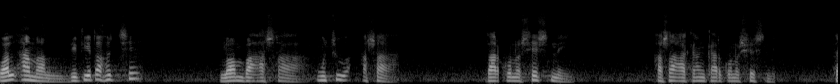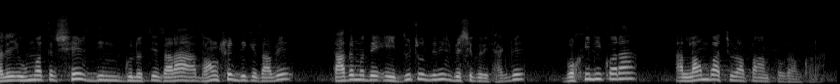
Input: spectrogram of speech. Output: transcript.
ওয়াল আমাল, দ্বিতীয়টা হচ্ছে লম্বা আশা, উঁচু আশা, যার কোনো শেষ নেই। আশা, আকাঙ্ক্ষার কোনো শেষ নেই। তাহলে এই উম্মতের শেষ দিনগুলোতে যারা ধ্বংসের দিকে যাবে, তাদের মধ্যে এই দুটো জিনিস বেশি করে থাকবে বকিলি করা আর লম্বা চূড়া প্রাণ প্রোগ্রাম করা।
